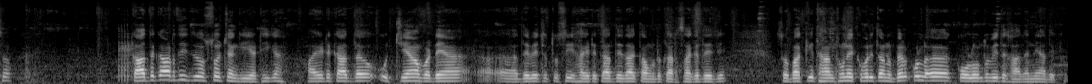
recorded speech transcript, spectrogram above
ਸੋ, ਕੱਦ ਕਾਠ ਦੀ ਦੋਸਤੋ ਚੰਗੀ ਆ, ਠੀਕ ਆ? ਹਾਈਟ ਕੱਦ ਉੱਚਿਆਂ, ਵੱਡਿਆਂ ਦੇ ਵਿੱਚ ਤੁਸੀਂ ਹਾਈਟ ਕੱਦ ਦਾ ਕਾਊਂਟ ਕਰ ਸਕਦੇ ਜੇ। ਸੋ ਬਾਕੀ ਥਾਂ ਥੁਣ ਇੱਕ ਵਾਰੀ ਤੁਹਾਨੂੰ ਬਿਲਕੁਲ ਕੋਲੋਂ ਤੋਂ ਵੀ ਦਿਖਾ ਦਿੰਨੇ ਆ ਦੇਖੋ।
